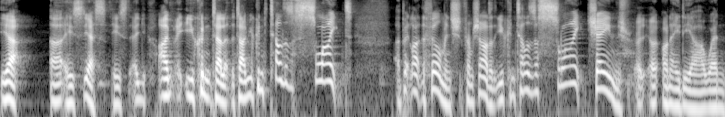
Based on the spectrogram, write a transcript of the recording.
Yeah, uh, he's yes, he's. Uh, I'm. You couldn't tell at the time. You can tell there's a slight, a bit like the film in, from Shada. That you can tell there's a slight change uh, uh, on ADR when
